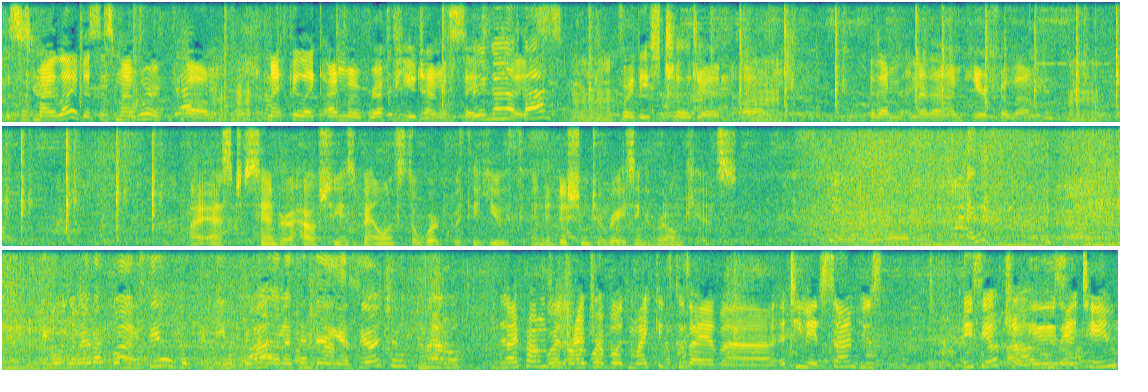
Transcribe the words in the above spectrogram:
this is my life. This is my work. Um, and I feel like I'm a refuge. I'm a safe place for these children. Um, but I'm, and I'm here for them. I asked Sandra how she has balanced the work with the youth in addition to raising her own kids. Adolescente de 18. Claro. I found that I trouble with my kids because I have a, a, teenage son who's 18, he's 18.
